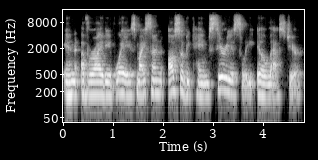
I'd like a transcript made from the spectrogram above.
in a variety of ways. My son also became seriously ill last year.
